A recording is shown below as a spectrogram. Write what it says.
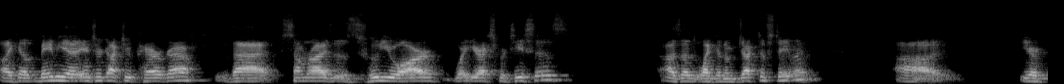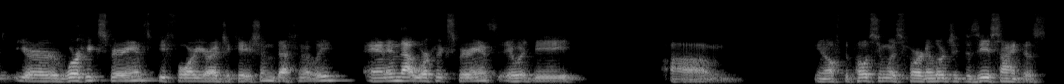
like a, maybe an introductory paragraph that summarizes who you are, what your expertise is, as a like an objective statement. Uh, your your work experience before your education, definitely, and in that work experience, it would be, um, you know, if the posting was for an allergic disease scientist,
